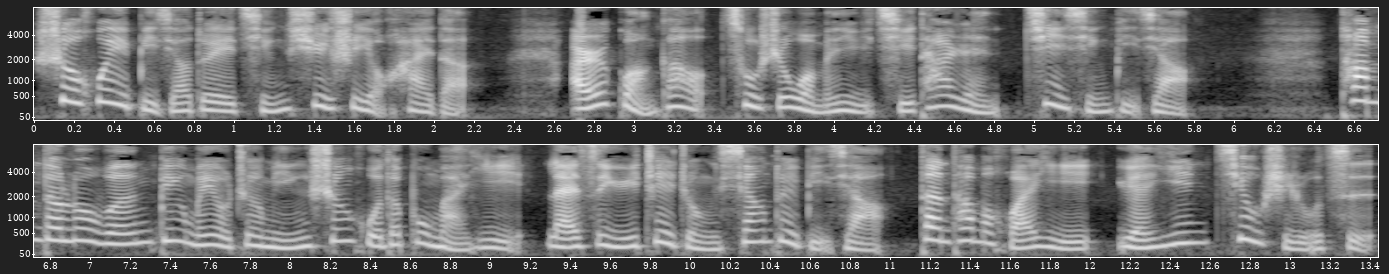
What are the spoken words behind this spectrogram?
社会比较对情绪是有害的。而广告促使我们与其他人进行比较，他们的论文并没有证明生活的不满意来自于这种相对比较，但他们怀疑原因就是如此。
